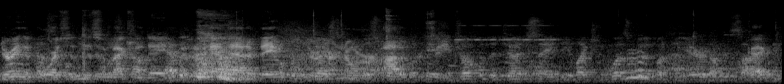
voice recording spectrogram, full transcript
during the course of this election day, and we'll have that available during our normal audit procedure. The judge saying the election was good, but he erred on the side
